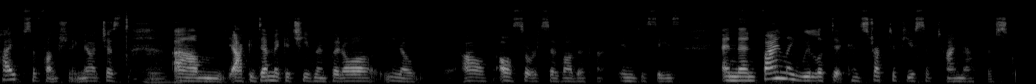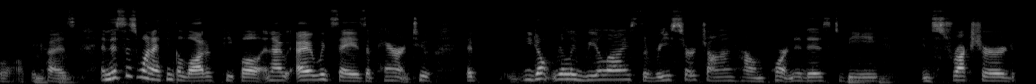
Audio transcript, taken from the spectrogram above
types of functioning, not just mm-hmm. academic achievement, but all you know, all all sorts of other indices. And then finally, we looked at constructive use of time after school because, mm-hmm. and this is one I think a lot of people, and I, I would say as a parent too, that you don't really realize the research on how important it is to be mm-hmm. in structured,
